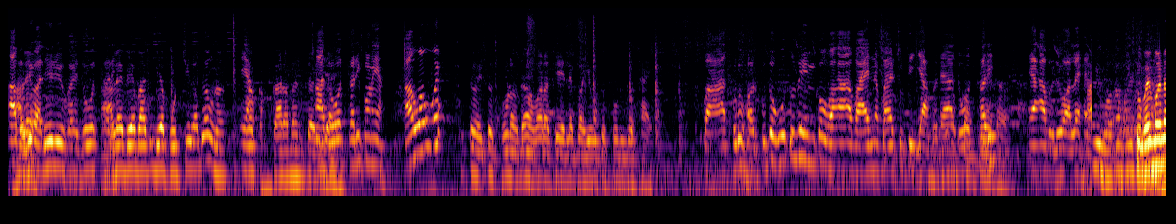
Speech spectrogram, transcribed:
આ બધું હાલી રહ્યું હોય જ હાલે બે બાજુ બે ફૂટચી લગાવ ને એ. તો કંકારા બંધ ચડી આ જ ખરી પણ આવું આવું હોય તો એ તો થોડો દસ વર્ષ છે એટલે ભાઈ એવું તો થોડું તો થાય આ થોડું હરખું તો હોતું હતું એમ કહું આ વાયર ને બાયર તૂટી ગયા બધા આ જોવો ખરી આ બધું હાલે તું ભાઈ મને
